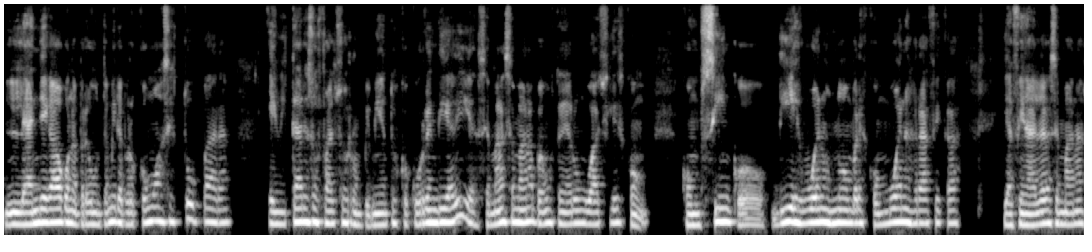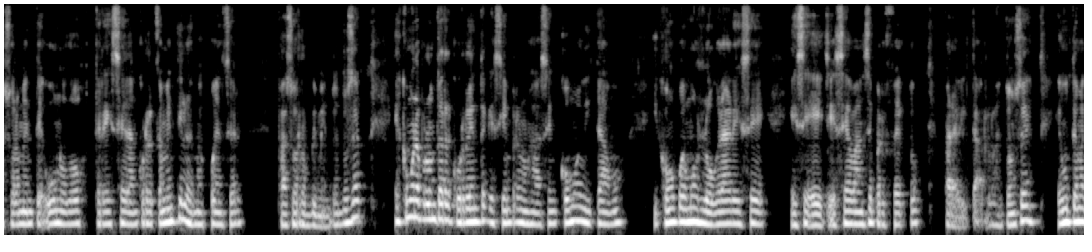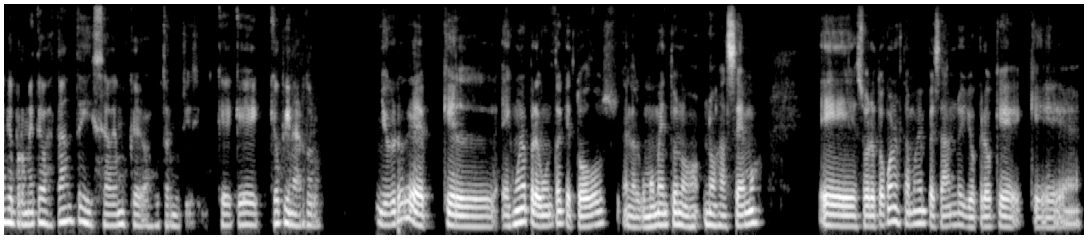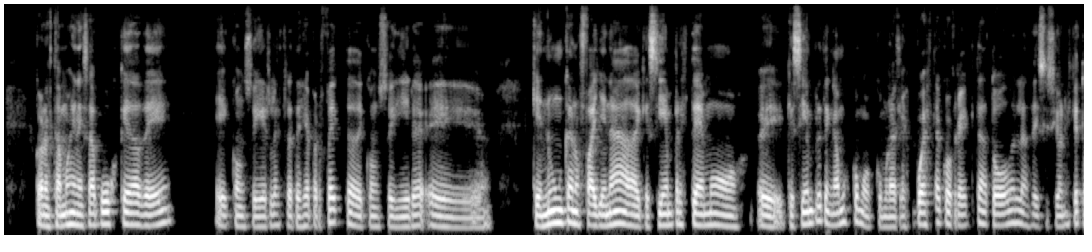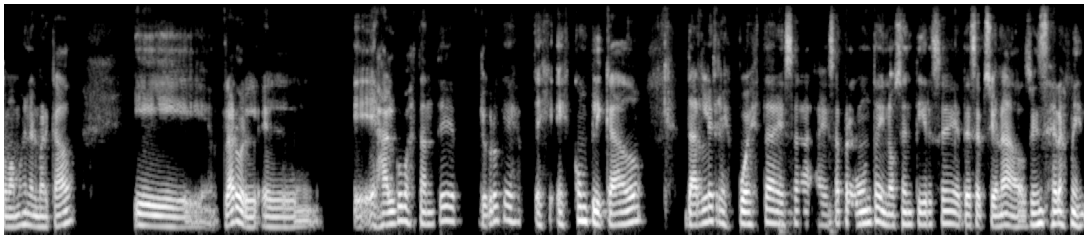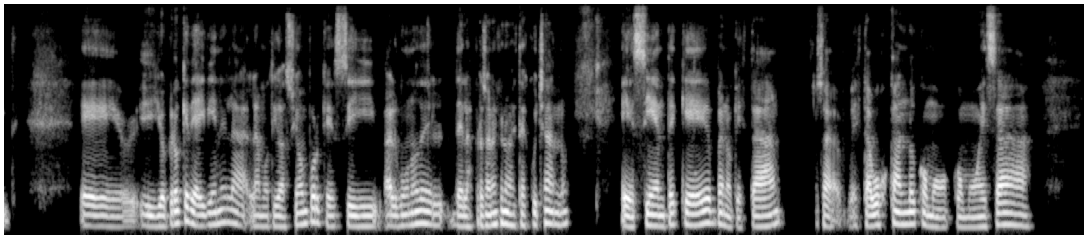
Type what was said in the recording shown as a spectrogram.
le han llegado con la pregunta, mira, pero ¿cómo haces tú para evitar esos falsos rompimientos que ocurren día a día? Semana a semana podemos tener un watchlist con, con 5, 10 buenos nombres, con buenas gráficas, y al final de la semana solamente uno, dos, tres se dan correctamente y los demás pueden ser falsos rompimientos. Entonces, es como una pregunta recurrente que siempre nos hacen, ¿cómo evitamos y cómo podemos lograr ese, ese, ese avance perfecto para evitarlo. Entonces, es un tema que promete bastante y sabemos que le va a gustar muchísimo. ¿Qué, qué, qué opinas, Arturo? Yo creo que, que es una pregunta que todos en algún momento nos, nos hacemos, eh, sobre todo cuando estamos empezando. Yo creo que, que cuando estamos en esa búsqueda de eh, conseguir la estrategia perfecta, de conseguir eh, que nunca nos falle nada, que siempre estemos, eh, que siempre tengamos como, como la respuesta correcta a todas las decisiones que tomamos en el mercado. Y claro, el, el, es algo bastante, yo creo que es, es, complicado darle respuesta a esa, a esa pregunta y no sentirse decepcionado, sinceramente. Eh, y yo creo que de ahí viene la, la motivación porque si alguno de, de, las personas que nos está escuchando eh, siente que, bueno, que está, o sea, está buscando como, como esa,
